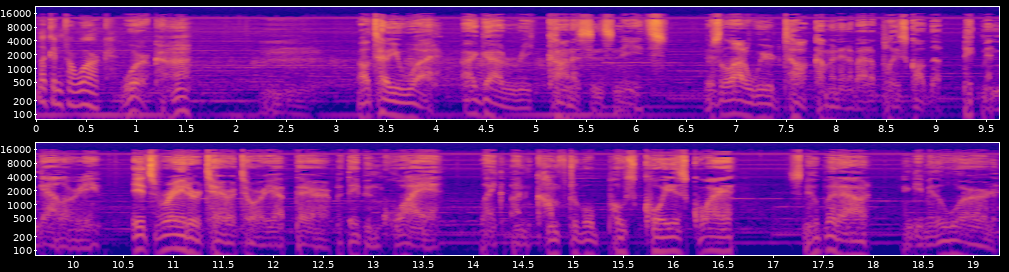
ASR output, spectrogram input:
Looking for work. Work, huh? Hmm. I'll tell you what, I got reconnaissance needs. There's a lot of weird talk coming in about a place called the Pickman Gallery. It's raider territory up there, but they've been quiet. Like uncomfortable post-coitus quiet. Snoop it out and give me the word.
